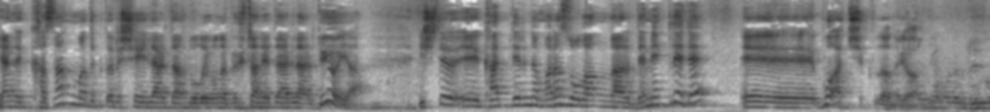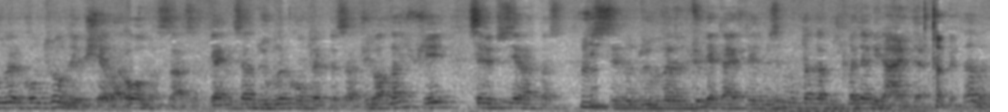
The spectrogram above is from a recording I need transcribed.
Yani kazanmadıkları şeylerden dolayı ona bühtan ederler diyor ya. İşte e, kalplerinde maraz olanlar demekle de e, bu açıklanıyor. Hocam duyguları kontrol diye bir şey var. O olması lazım. Yani insan duyguları kontrol etmesi lazım. Çünkü Allah hiçbir şeyi sebepsiz yaratmaz. Hislerini, duyguların, bütün letaiflerimizin mutlaka bir hikmete binaendir. Tabii. Tamam mı?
